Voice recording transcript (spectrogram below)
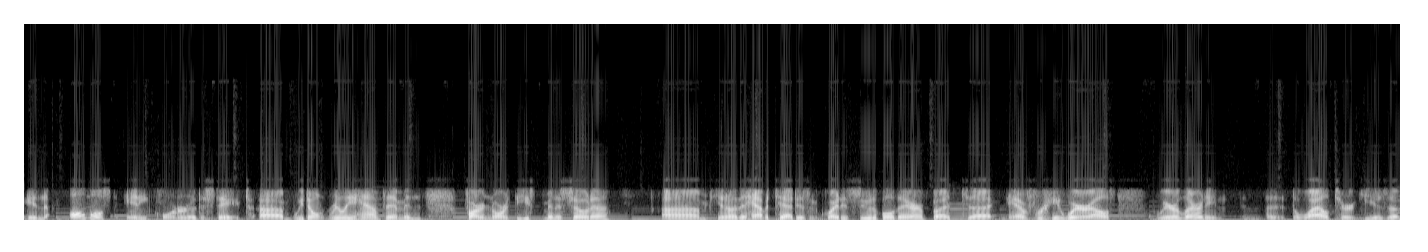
in almost any corner of the state. Um, we don't really have them in far northeast Minnesota. Um, you know, the habitat isn't quite as suitable there, but uh, everywhere else, we're learning uh, the wild turkey is a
